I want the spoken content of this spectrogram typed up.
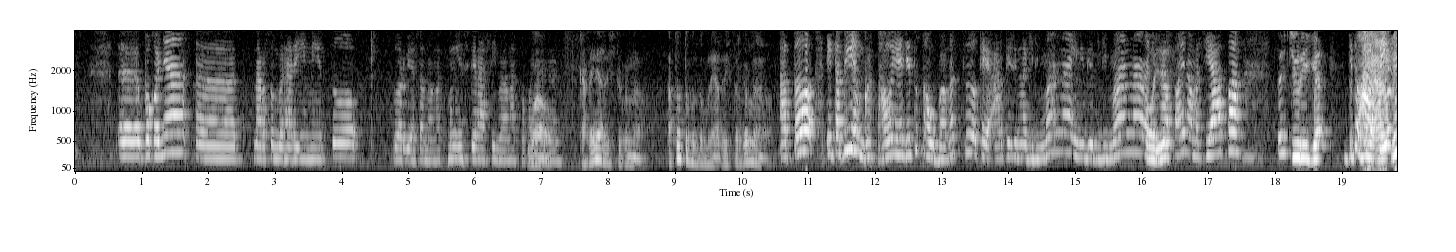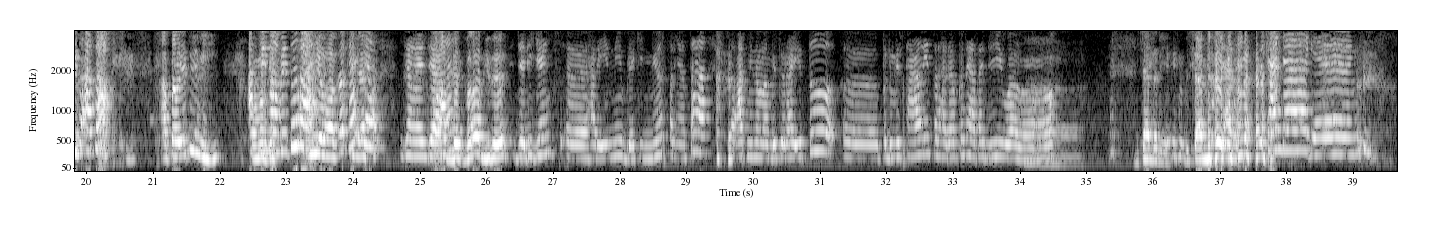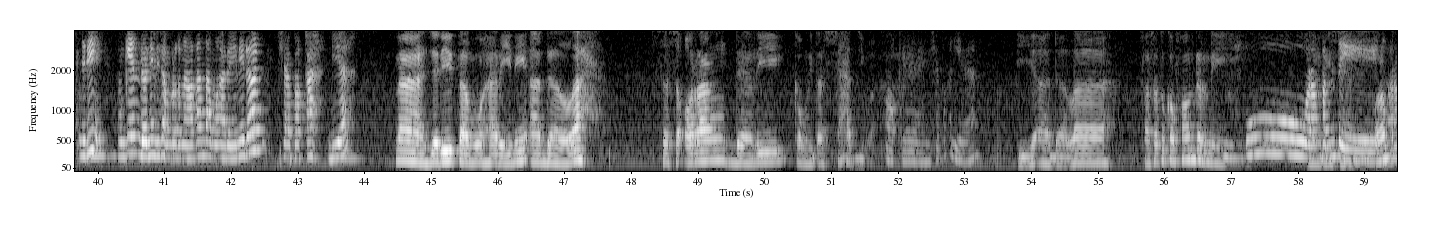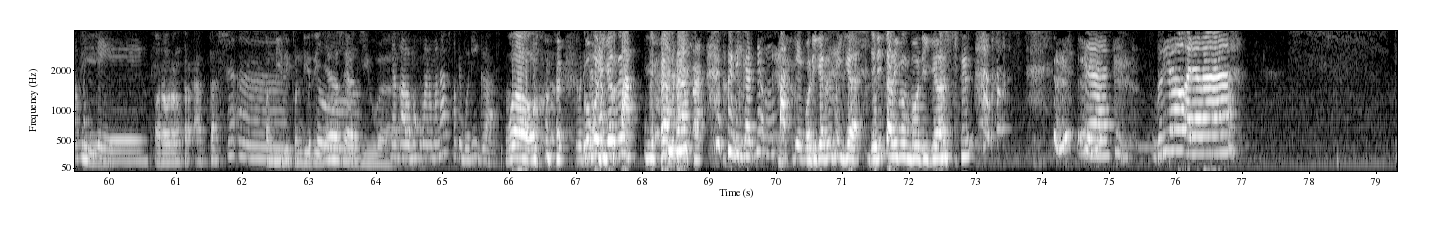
Eh, pokoknya eh, narasumber hari ini tuh luar biasa banget, menginspirasi banget pokoknya Wow. Don. Katanya artis terkenal atau teman-temannya artis terkenal. Atau, eh tapi yang gue tahu ya dia tuh tahu banget tuh kayak artis ini lagi di mana, ini dia lagi di mana, lagi Oh, iya? ngapain sama siapa. Tapi curiga Itu temannya artis, atau atau ini nih admin Lambe Tura? Iya makanya. Jangan-jangan update banget gitu ya? Jadi gengs, eh, hari ini breaking news ternyata admin Lambe Tura itu eh, peduli sekali terhadap kesehatan jiwa loh. Ah, bercanda dia, bercanda. Bercanda, bercanda, gengs. Jadi mungkin Doni bisa memperkenalkan tamu hari ini Don. Siapakah dia? Nah, jadi tamu hari ini adalah seseorang dari komunitas sehat jiwa. Oke, siapakah dia? Dia adalah salah satu co-founder nih. Uh, orang penting, Jiwa. Orang penting. penting. Orang-orang teratas, Heeh, pendiri-pendirinya betul. sehat jiwa. Yang kalau mau ke mana-mana harus pakai bodyguard. Wow, gue bodyguardnya bodyguardnya empat, gengs. bodyguardnya tiga, jadi saling membodyguard. Ya, beliau adalah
